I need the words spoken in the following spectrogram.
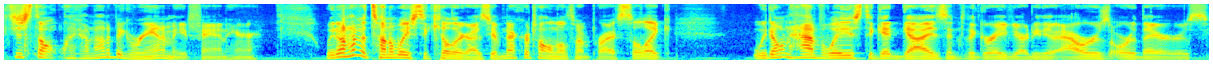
I just don't like. I'm not a big reanimate fan here. We don't have a ton of ways to kill their guys. We have Nekrataal and Ultimate Price, so like, we don't have ways to get guys into the graveyard, either ours or theirs.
